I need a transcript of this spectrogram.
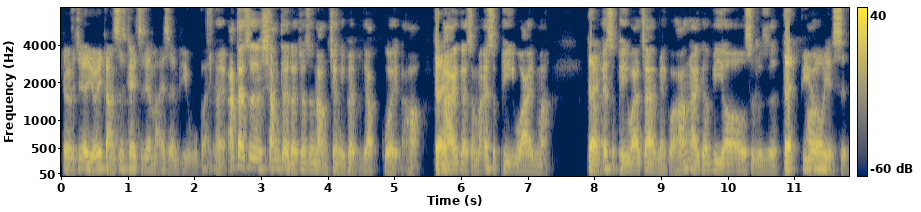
对，我记得有一档是可以直接买 S M P 五百。对啊，但是相对的就是那种经理费比较贵的哈。对。那一个什么 S P Y 嘛？对，S P Y 在美国好像还有一个 V O O 是不是？对，V O O 也是。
